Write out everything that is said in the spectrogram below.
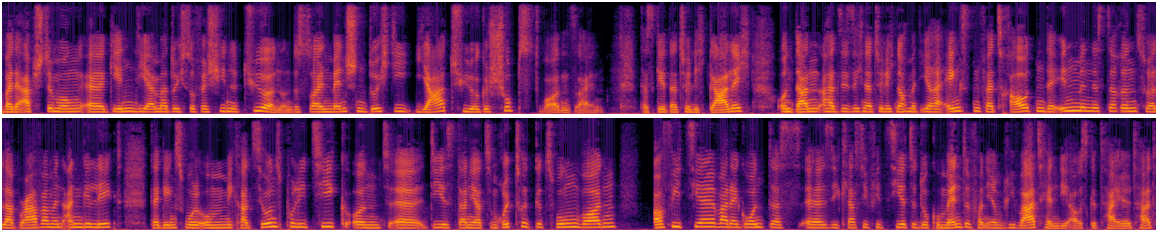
Bei der Abstimmung äh, gehen die ja immer durch so verschiedene Türen und es sollen Menschen durch die Ja-Tür geschubst worden sein. Das geht natürlich gar nicht. Und dann hat sie sich natürlich noch mit ihrer engsten Vertrauten, der Innenministerin Suella Braverman, angelegt. Da ging es wohl um Migrationspolitik und äh, die ist dann ja zum Rücktritt gezwungen worden. Offiziell war der Grund, dass äh, sie klassifizierte Dokumente von ihrem Privathandy ausgeteilt hat.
